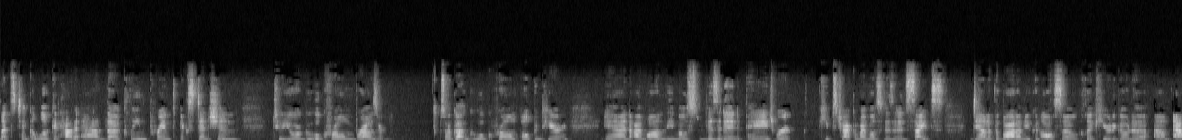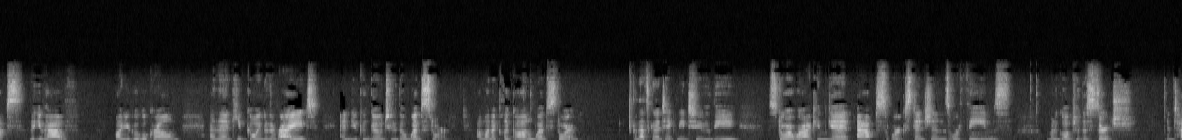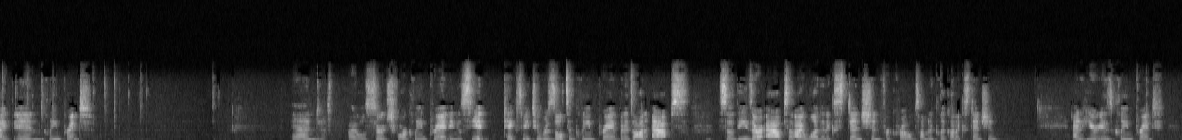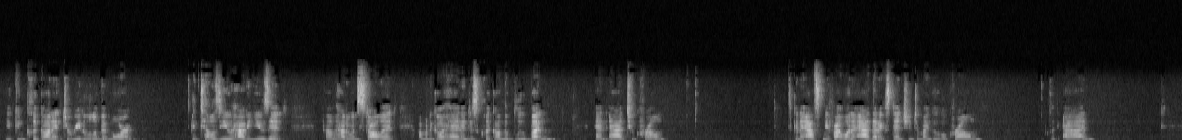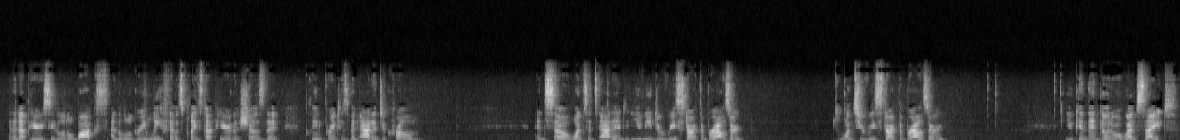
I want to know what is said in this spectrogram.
let's take a look at how to add the Clean Print extension to your Google Chrome browser. So I've got Google Chrome opened here and I'm on the most visited page where it keeps track of my most visited sites. Down at the bottom you can also click here to go to um, apps that you have on your Google Chrome and then keep going to the right and you can go to the web store. I'm going to click on web store and that's going to take me to the store where I can get apps or extensions or themes. I'm going to go up to the search and type in clean print. And I will search for clean print and you'll see it takes me to results in clean print, but it's on apps. So these are apps and I want an extension for Chrome. So I'm going to click on extension. And here is clean print. You can click on it to read a little bit more. It tells you how to use it, um, how to install it. I'm going to go ahead and just click on the blue button and add to Chrome. It's going to ask me if I want to add that extension to my Google Chrome. Click add. And then up here you see the little box and the little green leaf that was placed up here that shows that Clean Print has been added to Chrome. And so once it's added, you need to restart the browser. Once you restart the browser, you can then go to a website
